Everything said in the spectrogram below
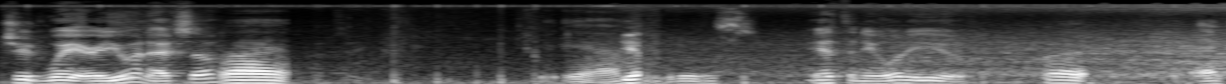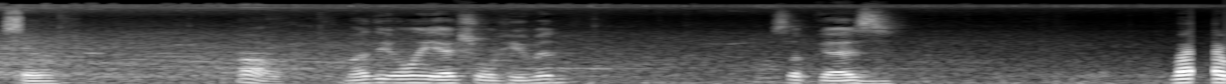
Jude, wait, are you an EXO? But yeah, Yep. it is. Anthony, what are you? But EXO. Oh, am I the only actual human? What's up, guys? My How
